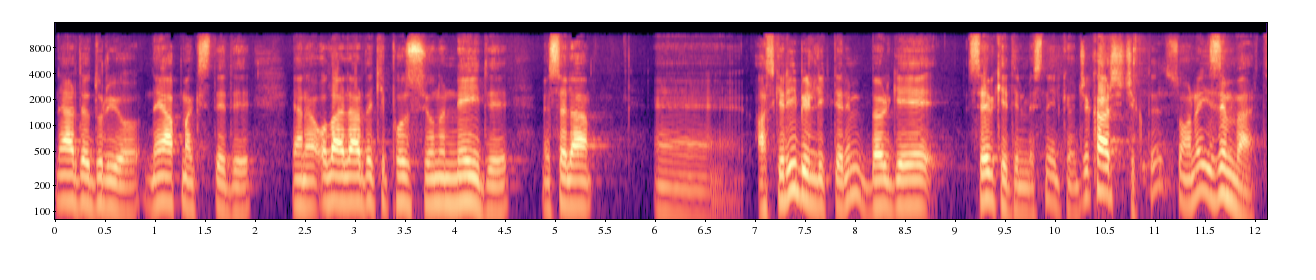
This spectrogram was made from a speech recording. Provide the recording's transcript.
Nerede duruyor, ne yapmak istedi, yani olaylardaki pozisyonu neydi? Mesela e, askeri birliklerin bölgeye sevk edilmesine ilk önce karşı çıktı, sonra izin verdi.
